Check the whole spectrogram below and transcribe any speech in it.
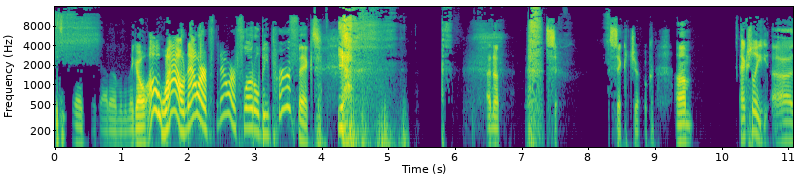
the two guys look at 'em and they go, "Oh wow! Now our now our float will be perfect." yeah another sick, sick joke. Um, actually, uh,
